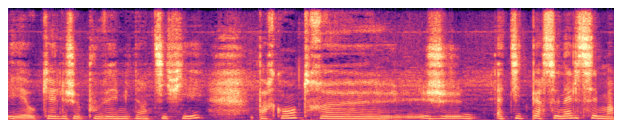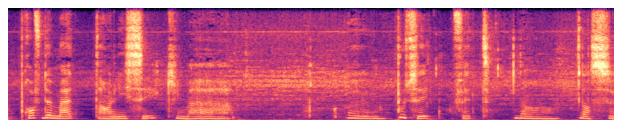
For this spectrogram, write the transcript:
et auquel je pouvais m'identifier. Par contre, euh, je, à titre personnel, c'est ma prof de maths en lycée qui m'a euh, poussée en fait dans, dans, ce,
